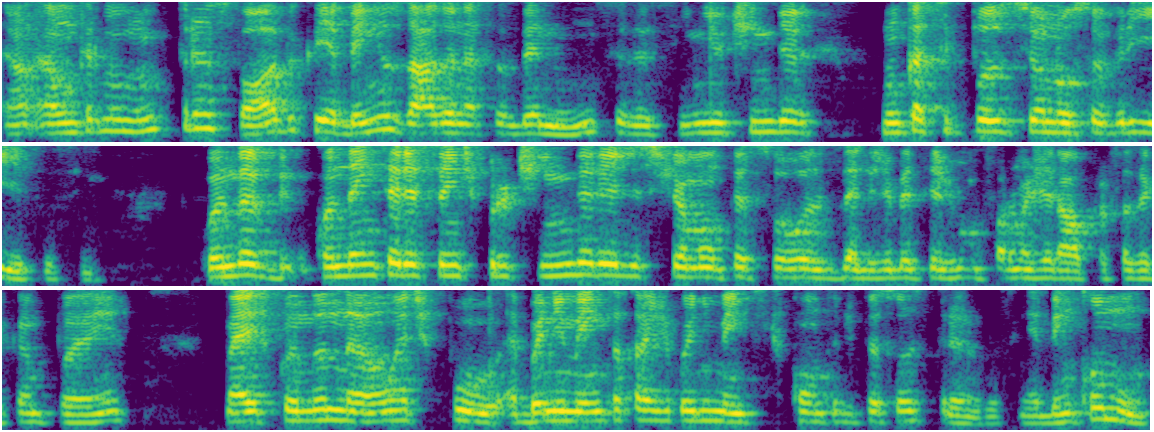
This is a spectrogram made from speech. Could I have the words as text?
é, é um termo muito transfóbico e é bem usado nessas denúncias assim, e o Tinder nunca se posicionou sobre isso assim. Quando é, quando é interessante para o Tinder, eles chamam pessoas LGBT de uma forma geral para fazer campanha, mas quando não, é tipo, é banimento atrás de banimento de conta de pessoas trans, assim, é bem comum.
